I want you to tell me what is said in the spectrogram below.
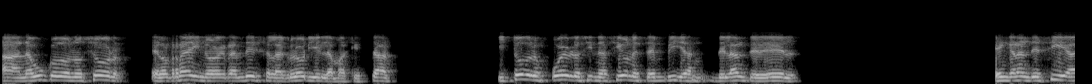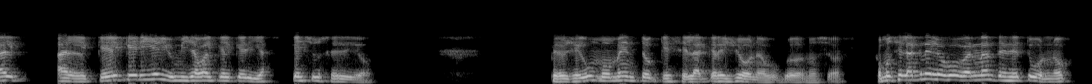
a Nabucodonosor el reino, la grandeza, la gloria y la majestad, y todos los pueblos y naciones te envían delante de él, engrandecía al, al que él quería y humillaba al que él quería. ¿Qué sucedió? Pero llegó un momento que se la creyó Nabucodonosor. Como se la creen los gobernantes de turno,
